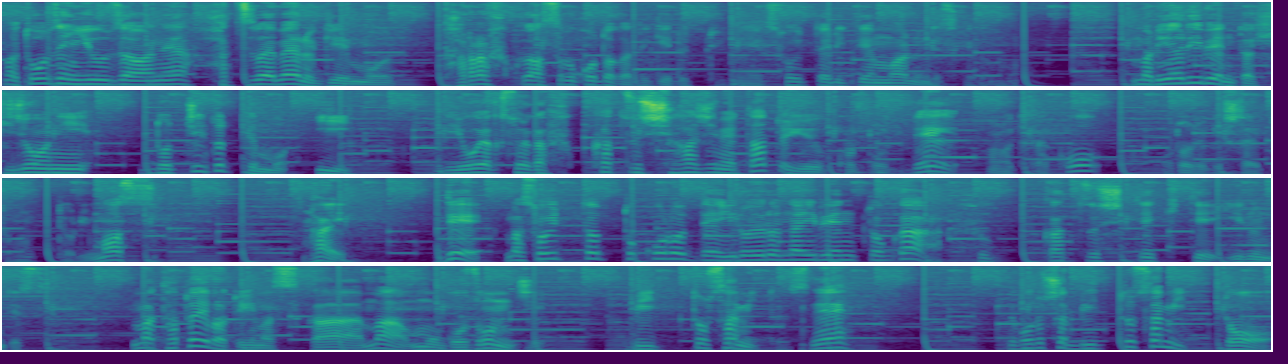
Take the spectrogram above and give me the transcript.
まあ、当然ユーザーはね発売前のゲームをたらふく遊ぶことができるっていうねそういった利点もあるんですけども、まあ、リアルイベントは非常にどっちにとってもいいようやくそれが復活し始めたということでこの企画をお届けしたいと思っております。はい。で、まあ、そういったところでいろいろなイベントが復活してきているんです。まあ例えばと言いますかまあもうご存知ビットサミットですね。で今年はビットサミット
